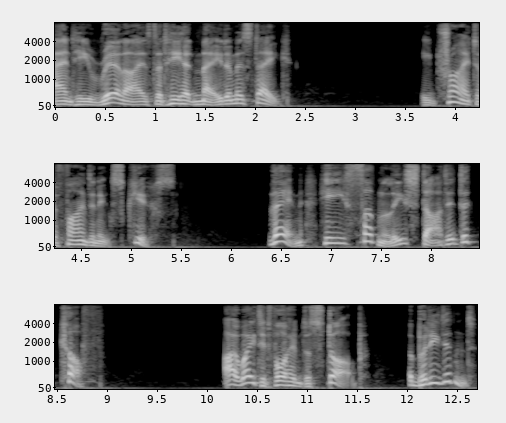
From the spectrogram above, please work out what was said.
and he realized that he had made a mistake. He tried to find an excuse. Then he suddenly started to cough. I waited for him to stop, but he didn't.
